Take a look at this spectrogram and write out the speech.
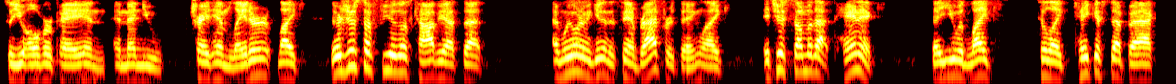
so you overpay and and then you trade him later. Like, there's just a few of those caveats that, and we won't even get into the Sam Bradford thing. Like, it's just some of that panic that you would like to like take a step back,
